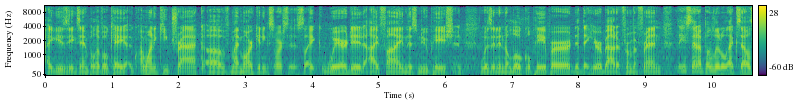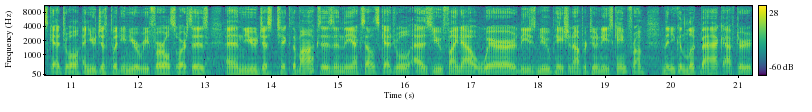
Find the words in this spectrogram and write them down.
I use the example of okay, I, want to keep track of my marketing sources. Like, where did I find this new patient? Was it in a local paper? Did they hear about it from a friend? You set up a little Excel schedule and you just put in your referral sources and you just tick the boxes in the Excel schedule as you find out where these new patient opportunities came from. And then you can look back after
